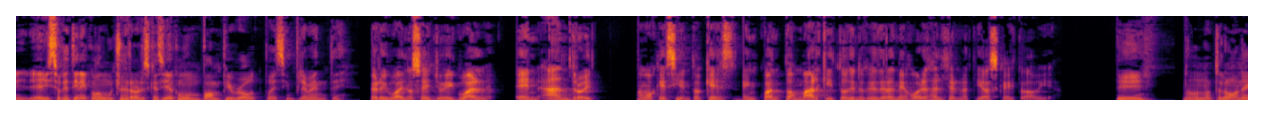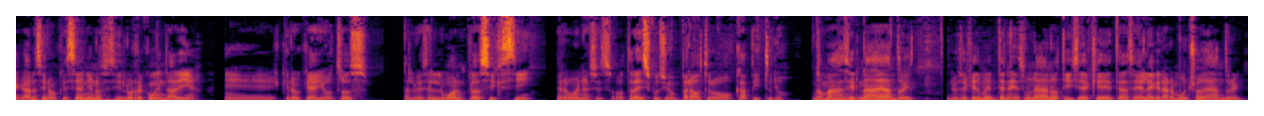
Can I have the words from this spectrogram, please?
he visto que tiene como muchos errores, que ha sido como un bumpy road, pues simplemente. Pero igual, no sé, yo igual en Android como que siento que es, en cuanto a marca y todo, siento que es de las mejores alternativas que hay todavía. Sí, no, no te lo voy a negar, sino que este año no sé si lo recomendaría. Eh, creo que hay otros, tal vez el OnePlus 6T, pero bueno, eso es otra discusión para otro capítulo. No me vas a decir nada de Android. Yo sé que me tenés una noticia que te hace alegrar mucho de Android.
